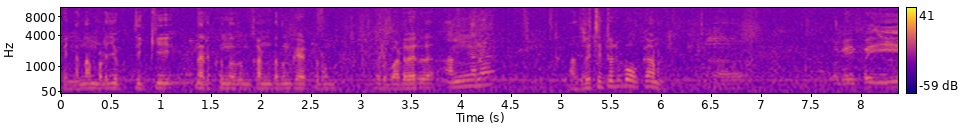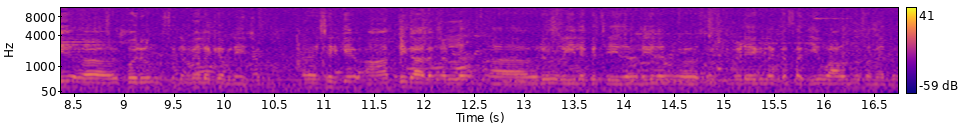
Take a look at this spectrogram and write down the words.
പിന്നെ നമ്മുടെ യുക്തിക്ക് നിരക്കുന്നതും കണ്ടതും കേട്ടതും ഒരുപാട് പേര് അങ്ങനെ അത് വെച്ചിട്ടൊരു പോക്കാണ്. ഇപ്പോൾ ഈ ഇപ്പോൾ ഒരു സിനിമയിലൊക്കെ അഭിനയിച്ചു. ശരിക്കും ആദ്യ കാലങ്ങളിൽ ഒരു റീലൊക്കെ ചെയ്ത് അല്ലെങ്കിൽ സോഷ്യൽ മീഡിയയിലൊക്കെ സജീവമാവുന്ന സമയത്ത്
